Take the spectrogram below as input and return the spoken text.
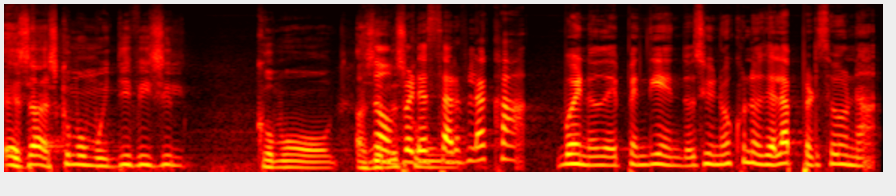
Esa es como muy difícil como No, pero como estar flaca, bueno, dependiendo. Si uno conoce a la persona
